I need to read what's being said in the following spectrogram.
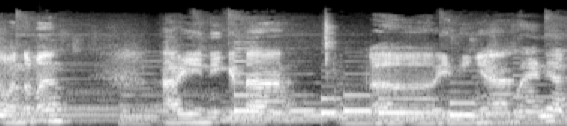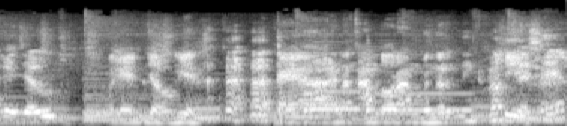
teman-teman hari ini kita eh, ininya mainnya agak jauh. Pengen jauh ya kayak anak kantoran bener nih. Biasanya?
